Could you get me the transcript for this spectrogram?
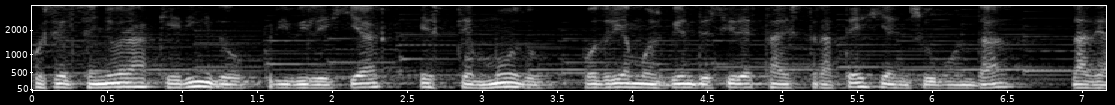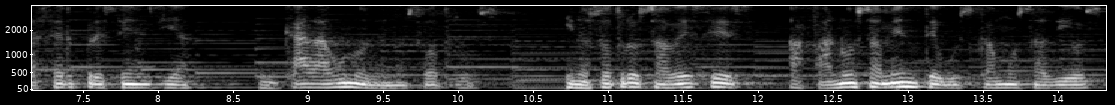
Pues el Señor ha querido privilegiar este modo, podríamos bien decir esta estrategia en su bondad, la de hacer presencia en cada uno de nosotros y nosotros a veces afanosamente buscamos a Dios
